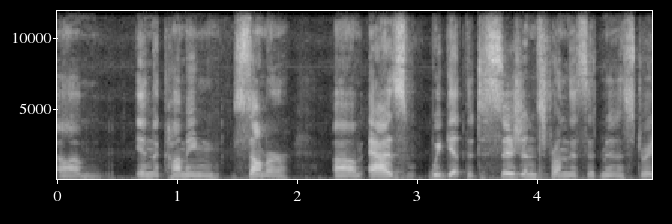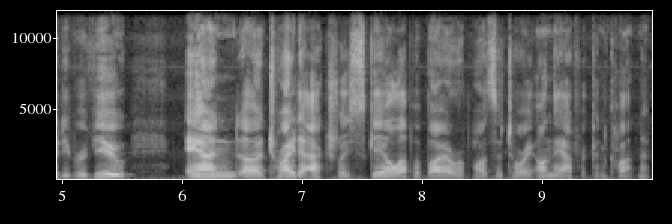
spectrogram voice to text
um, in the coming summer um, as we get the decisions from this administrative review and uh, try to actually scale up a biorepository on the African continent.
